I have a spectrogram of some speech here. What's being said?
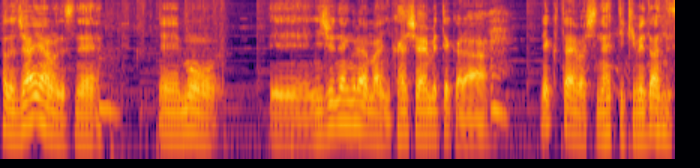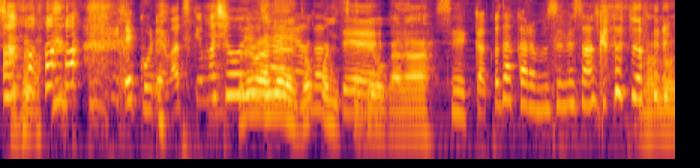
ただジャイアンはですね、ん。えーもう、えー20年ぐらい前に会社辞めてからえネクタイはしないって決めたんですけど。ええこれはつけましょこうよ れはねどこにつけていこうかな。せっかくだから娘さんからのプレ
